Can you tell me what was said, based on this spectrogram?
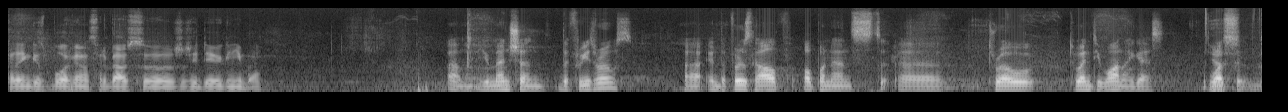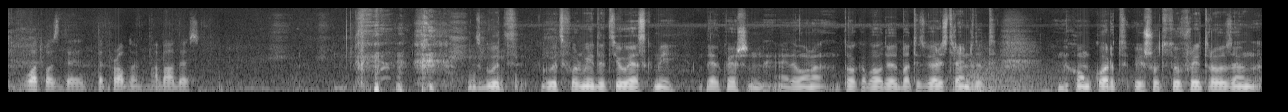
kadangi jis buvo vienas svarbiausių žaidėjų gynyboje. Um, you mentioned the free throws. Uh, in the first half, opponents uh, throw 21, I guess. What, Yes. what was the, the problem about this? It's good good for me that you ask me that question. I don't want to talk about that, but it's very strange that in home court we shoot two free throws and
